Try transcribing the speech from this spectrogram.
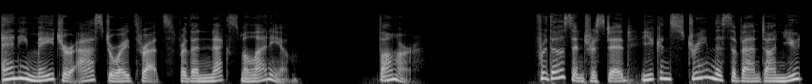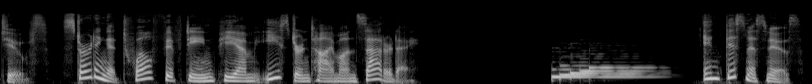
any major asteroid threats for the next millennium. Bummer. For those interested, you can stream this event on YouTube starting at 12:15 p.m. Eastern Time on Saturday. In business news,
